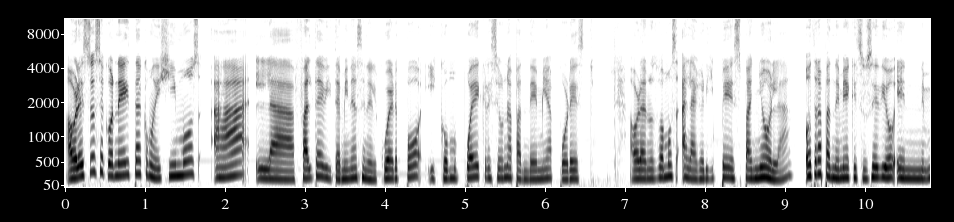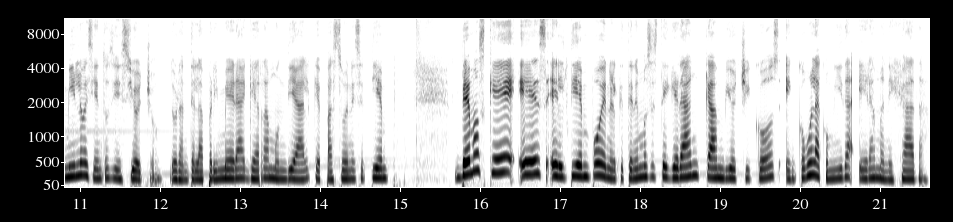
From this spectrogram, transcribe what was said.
Ahora esto se conecta, como dijimos, a la falta de vitaminas en el cuerpo y cómo puede crecer una pandemia por esto. Ahora nos vamos a la gripe española, otra pandemia que sucedió en 1918, durante la Primera Guerra Mundial que pasó en ese tiempo. Vemos que es el tiempo en el que tenemos este gran cambio, chicos, en cómo la comida era manejada.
